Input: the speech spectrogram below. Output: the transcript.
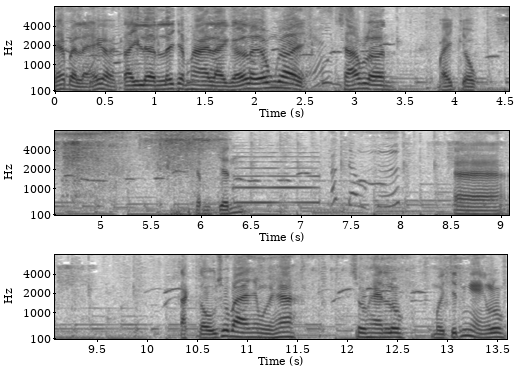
cái bài lẻ rồi, tay lên lấy trăm hai lại gỡ lại đúng rồi. Sáu lên, bảy chục. Trăm chín. À đặt tụ số 3 nha mọi người ha. Số hand luôn 19 ngàn luôn.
